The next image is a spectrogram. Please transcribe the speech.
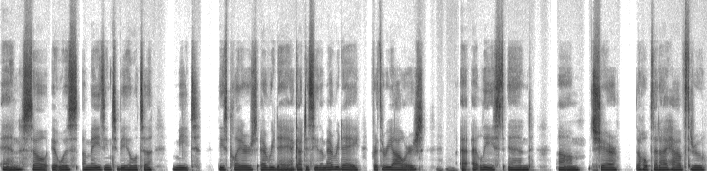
And so it was amazing to be able to meet these players every day. I got to see them every day for three hours mm-hmm. at, at least and um, share the hope that I have through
